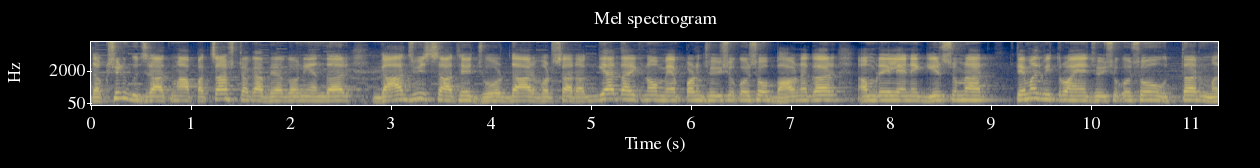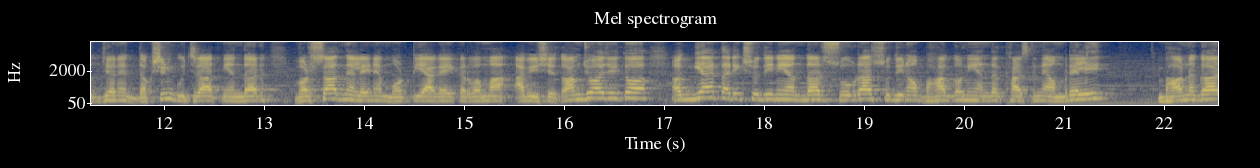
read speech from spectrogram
દક્ષિણ ગુજરાતમાં પચાસ ટકા ભાગોની અંદર ગાજવીજ સાથે જોરદાર વરસાદ. અગિયાર તારીખનો મેપ પણ જોઈ શકો છો ભાવનગર, અમરેલી અને ગીર સોમનાથ. તેમજ મિત્રો અહીંયા જોઈ શકો છો ઉત્તર, મધ્ય અને દક્ષિણ ગુજરાતની અંદર વરસાદને લઈને મોટી આગાહી કરવામાં આવી છે. તો આમ જોવા જઈએ તો અગિયાર તારીખ સુધીની અંદર સૌરાષ્ટ્ર સુધીનો ભાગોની અંદર ખાસ કરીને અમરેલી ભાવનગર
